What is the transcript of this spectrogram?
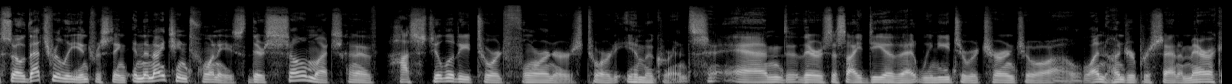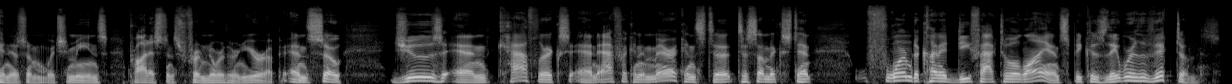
So that's really interesting. In the 1920s, there's so much kind of hostility toward foreigners, toward immigrants. And there's this idea that we need to return to a 100% Americanism, which means Protestants from Northern Europe. And so Jews and Catholics and African Americans, to, to some extent, formed a kind of de facto alliance because they were the victims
